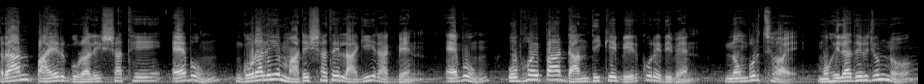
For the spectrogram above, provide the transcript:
রান পায়ের গোড়ালির সাথে এবং গোড়ালি মাটির সাথে লাগিয়ে রাখবেন এবং উভয় পা ডান দিকে বের করে দিবেন। নম্বর ছয়, মহিলাদের জন্য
